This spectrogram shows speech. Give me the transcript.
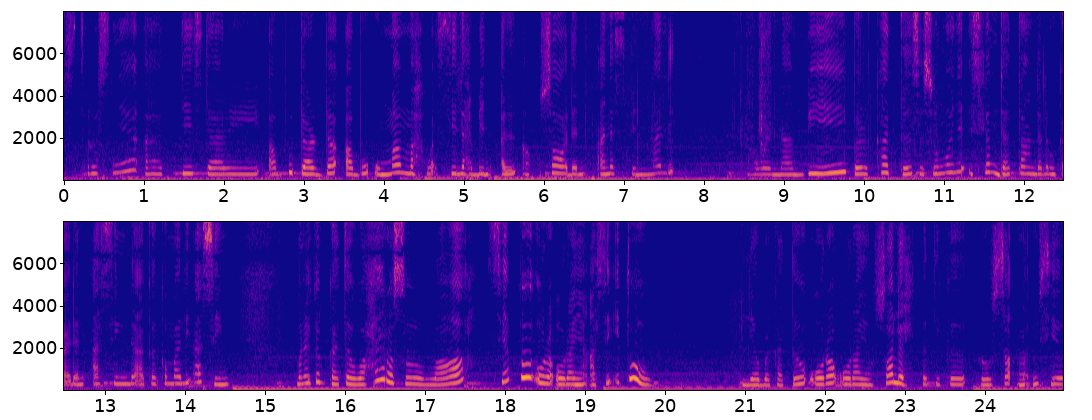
Seterusnya hadis dari Abu Darda, Abu Umamah, Wasilah bin Al-Aqsa dan Anas bin Malik bahawa Nabi berkata sesungguhnya Islam datang dalam keadaan asing dan akan kembali asing. Mereka berkata, wahai Rasulullah, siapa orang-orang yang asing itu? Beliau berkata, orang-orang yang soleh ketika rusak manusia.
